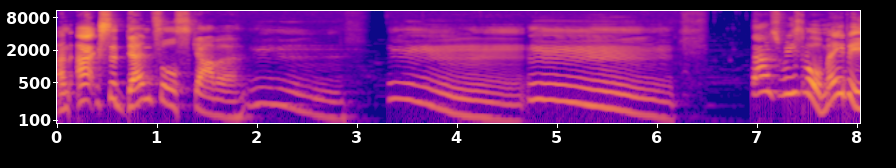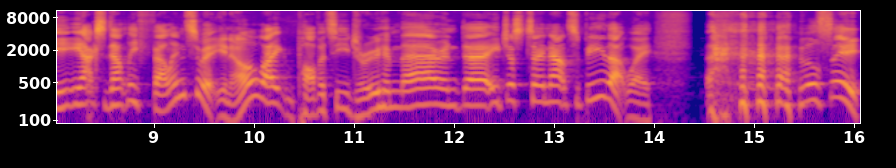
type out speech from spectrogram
An accidental scammer. Hmm. Hmm. Hmm. Sounds reasonable. Maybe he accidentally fell into it, you know? Like poverty drew him there and uh, he just turned out to be that way. we'll see.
